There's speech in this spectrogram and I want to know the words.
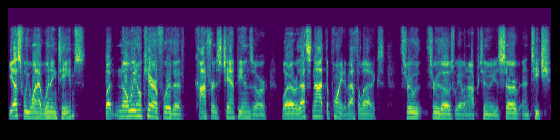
Yes, we want to have winning teams, but no, we don't care if we're the conference champions or whatever. That's not the point of athletics. Through through those, we have an opportunity to serve and teach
